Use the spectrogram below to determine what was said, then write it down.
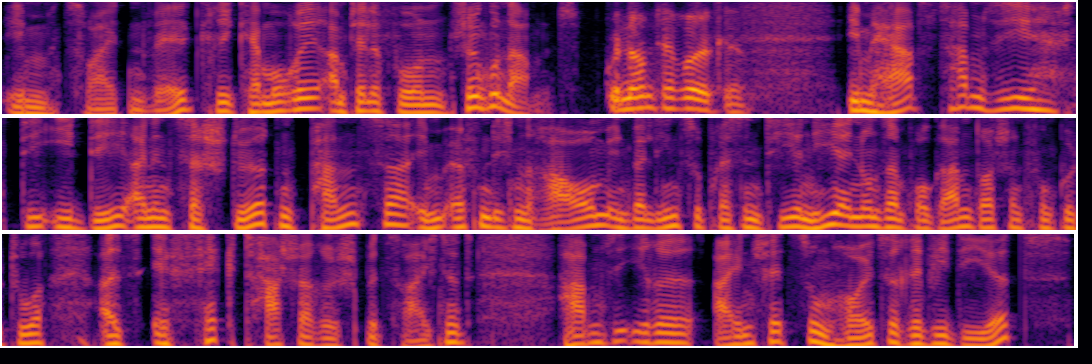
im Zweiten Weltkrieg. Herr Moret am Telefon. Schönen guten Abend. Guten Abend, Herr Röke. Im Herbst haben Sie die Idee, einen zerstörten Panzer im öffentlichen Raum in Berlin zu präsentieren, hier in unserem Programm Deutschlandfunk Kultur als effekthascherisch bezeichnet. Haben Sie Ihre Einschätzung heute revidiert?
